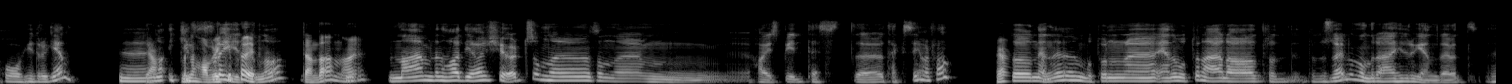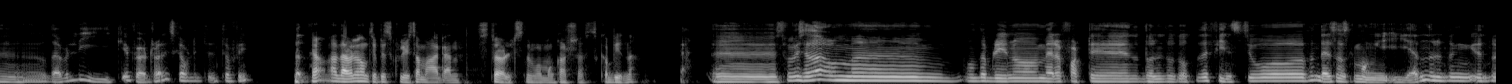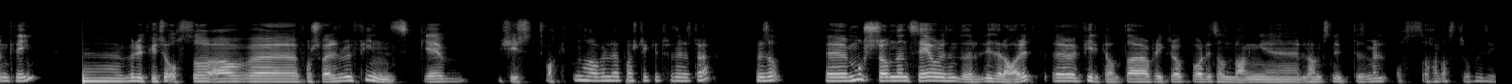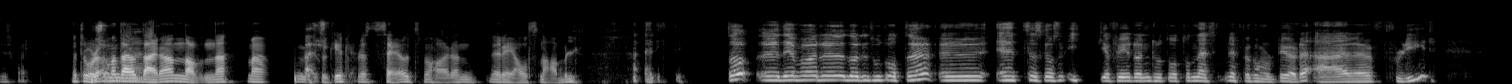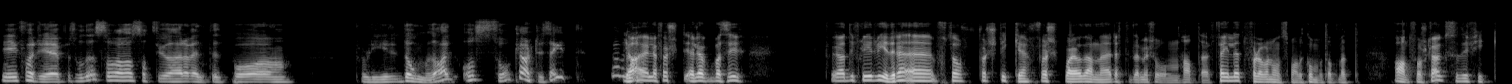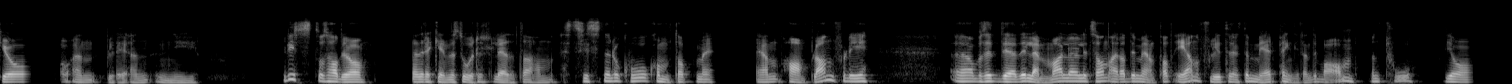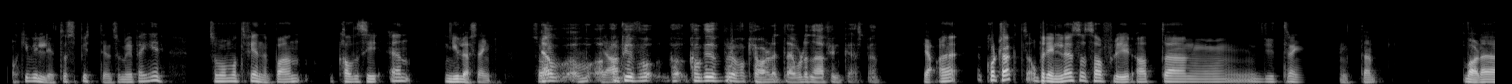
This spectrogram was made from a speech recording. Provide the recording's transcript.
på hydrogen. Eh, Ja, ikke men den har vel ikke fløyet? ennå. Nei. Nei, men den har, de har kjørt sånne, sånne mm, high speed test eh, taxi, i hvert fall. Ja. Så den ene motoren, eh, ene motoren er da trad- tradisjonell, den andre er hydrogendrevet. Og det er vel like før, tror jeg, de skal fly, til å fly. Ja, det er vel en typisk fly som er den størrelsen hvor man kanskje skal begynne. Ja, så får vi se da om, om det blir noe mer fart i Dornier 288. Det finnes jo fremdeles ganske mange igjen rundt, rundt omkring. Uh, brukes jo også av eh, Forsvaret. Den finske kystvakten har vel et par stykker fremdeles, tror jeg. Eller sånn. Eh, morsom. Den ser jo litt rar ut. Uh, Firkanta flykropp og litt sånn lang, eh, lang snute, som vel også har lasterom, hvis ikke feil. Jeg tror det, Morsom, men det er jo der derav navnet. Maurstukker. For det ser jo ut som den har en real snabel. Riktig. Så eh, det var Dorney 228. Eh, et selskap som ikke flyr Dorney 228 og nep- neppe kommer til å gjøre det, er eh, Flyr. I forrige episode så satt vi jo her og ventet på Flyr dommedag, og så klarte de seg, gitt. Ja, eller først Eller bare si Ja, de flyr videre. eh, Så først ikke. Først var jo denne rette dimensjonen hadde feilet, for det var noen som hadde kommet opp med et annet forslag, så de fikk jo en, ble en ny frist. Og så hadde jo en rekke investorer ledet av han Sissener og co. kommet opp med en annen plan, fordi eh, det dilemmaet sånn, er at de mente at én, fly trengte mer penger enn de ba om, men to, de var ikke villige til å spytte inn så mye penger. Så man måtte finne på en, kall det si, en ny løsning. Så, Ja, ja. Kan, ikke du prøve å forklare dette, hvordan det funka, Espen? Ja, eh, kort sagt, opprinnelig så sa Flyr at eh, de trengte var det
